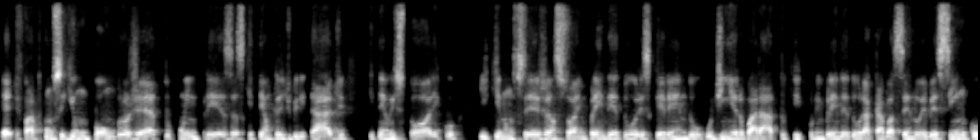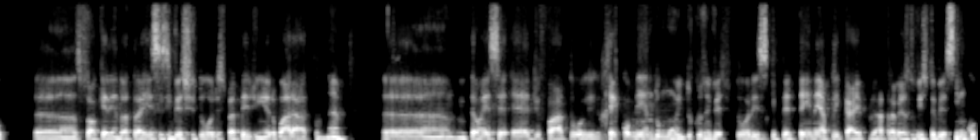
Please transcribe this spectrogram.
é, de fato, conseguir um bom projeto com empresas que tenham credibilidade, que tenham histórico e que não sejam só empreendedores querendo o dinheiro barato, que para o empreendedor acaba sendo o EB5, uh, só querendo atrair esses investidores para ter dinheiro barato, né? Uh, então, esse é de fato, recomendo muito que os investidores que pretendem aplicar através do visto EB5,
